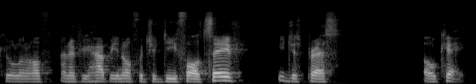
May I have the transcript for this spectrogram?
Cool enough. And if you're happy enough with your default save, you just press OK.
